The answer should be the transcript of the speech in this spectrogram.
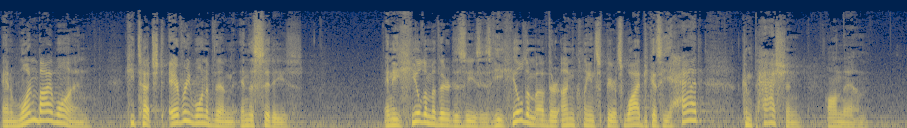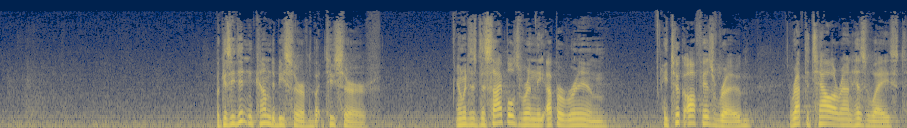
And one by one, he touched every one of them in the cities. And he healed them of their diseases. He healed them of their unclean spirits. Why? Because he had compassion on them. Because he didn't come to be served, but to serve. And when his disciples were in the upper room, he took off his robe wrapped a towel around his waist,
